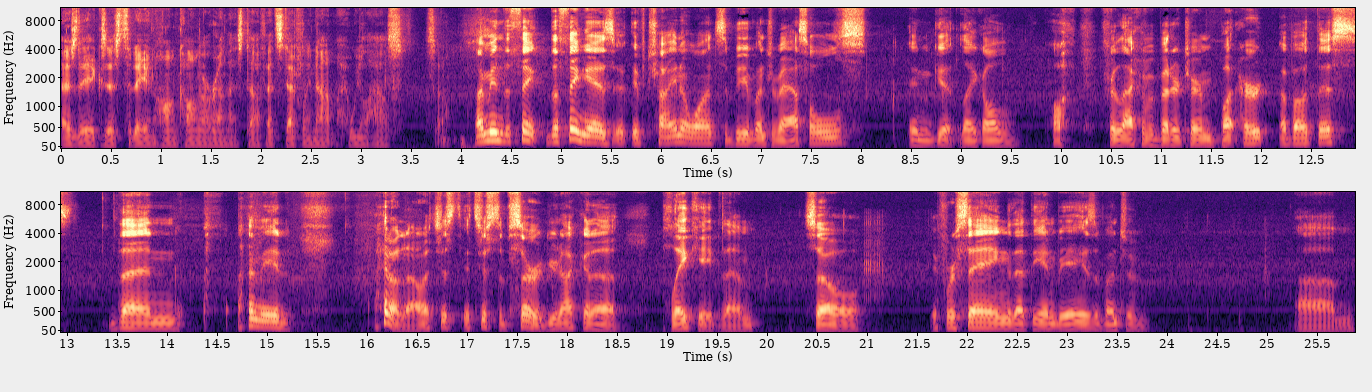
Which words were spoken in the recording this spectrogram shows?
as they exist today in Hong Kong or around that stuff. That's definitely not my wheelhouse. So I mean the thing the thing is, if China wants to be a bunch of assholes and get like all, all for lack of a better term, butthurt about this, then I mean, I don't know. It's just it's just absurd. You're not gonna placate them. So, if we're saying that the NBA is a bunch of um,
